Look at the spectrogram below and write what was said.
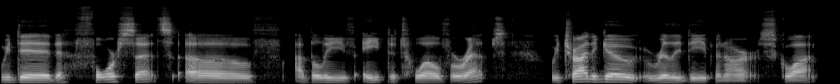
We did four sets of, I believe, 8 to 12 reps. We tried to go really deep in our squat.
